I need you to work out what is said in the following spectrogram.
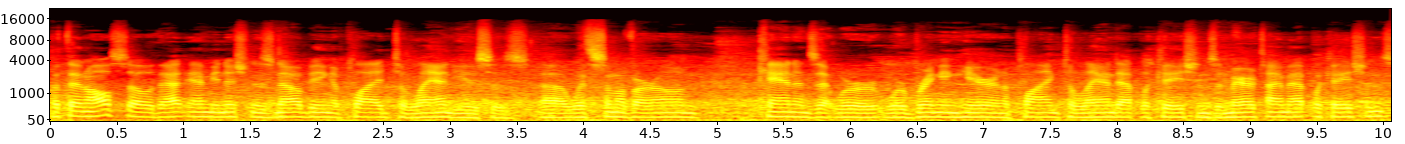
But then also that ammunition is now being applied to land uses uh, with some of our own cannons that we're, we're bringing here and applying to land applications and maritime applications.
